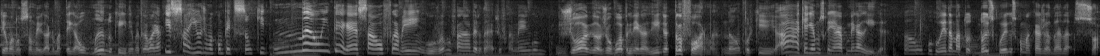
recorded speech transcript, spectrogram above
ter uma noção melhor do material humano que ele tem para trabalhar e saiu de uma competição que não interessa ao Flamengo. Vamos falar a verdade. O Flamengo joga, jogou a primeira liga pro forma, não porque ah, queremos ganhar a primeira liga. O Rueda matou dois coelhos com uma cajadada só.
